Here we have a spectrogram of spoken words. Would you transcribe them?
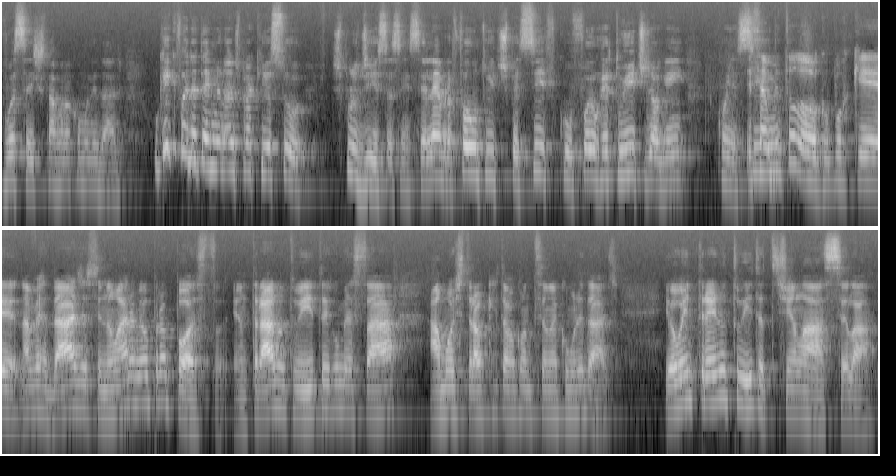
vocês que estavam na comunidade. O que, foi determinante para que isso explodisse? Assim? Você lembra? Foi um tweet específico? Foi um retweet de alguém conhecido? Isso é muito louco, porque na verdade assim, não era o meu propósito entrar no Twitter e começar a mostrar o que estava acontecendo na comunidade. Eu entrei no Twitter, tinha lá, sei lá,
